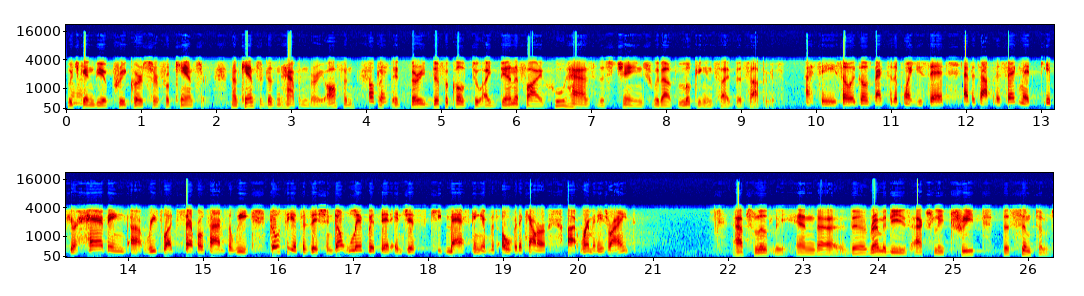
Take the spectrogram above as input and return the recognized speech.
which can be a precursor for cancer. Now, cancer doesn't happen very often, okay. but it's very difficult to identify who has this change without looking inside the esophagus. I see. So it goes back to the point you said at the top of the segment. If you're having uh, reflux several times a week, go see a physician. Don't live with it and just keep masking it with over the counter uh, remedies, right? Absolutely. And uh, the remedies actually treat the symptoms,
